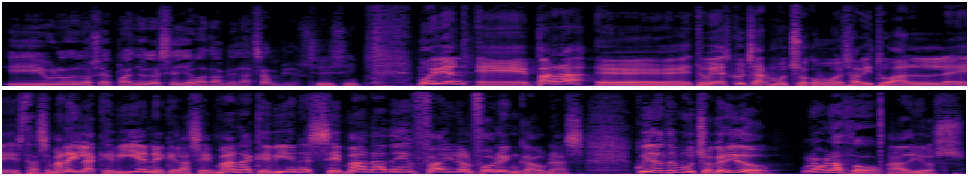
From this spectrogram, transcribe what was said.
y uno de los españoles se lleva también la Champions. Sí, sí. Muy bien, eh, Parra, eh, te voy a escuchar mucho como es habitual esta semana y la que viene, que la semana que viene es semana de Final Four en Kaunas. Cuídate mucho, querido. Un abrazo. Adiós.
